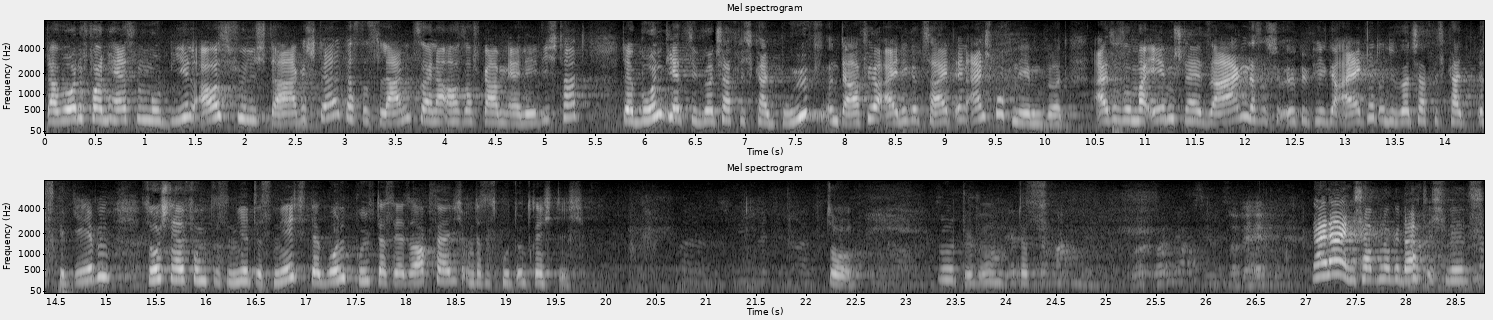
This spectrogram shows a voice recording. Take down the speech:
Da wurde von Hessen Mobil ausführlich dargestellt, dass das Land seine Hausaufgaben erledigt hat, der Bund jetzt die Wirtschaftlichkeit prüft und dafür einige Zeit in Anspruch nehmen wird. Also so mal eben schnell sagen, das ist für ÖPP geeignet und die Wirtschaftlichkeit ist gegeben. So schnell funktioniert es nicht. Der Bund prüft das sehr sorgfältig, und das ist gut und richtig. So. Das Nein, nein, ich habe nur gedacht, ich will es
